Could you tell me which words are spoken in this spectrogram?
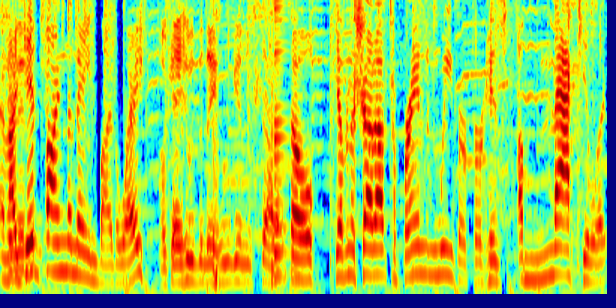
and, and I then, did find the name, by the way. Okay, who's the name? Who's getting a shout so, out? So, giving a shout out to Brandon Weaver for his immaculate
